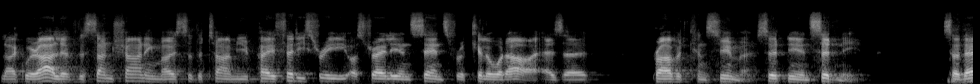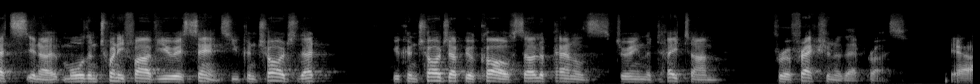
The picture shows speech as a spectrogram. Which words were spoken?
like where I live, the sun's shining most of the time, you pay 33 Australian cents for a kilowatt hour as a private consumer, certainly in Sydney. So that's, you know, more than 25 US cents. You can charge that, you can charge up your car with solar panels during the daytime for a fraction of that price. Yeah,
